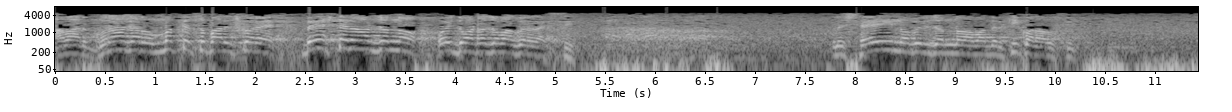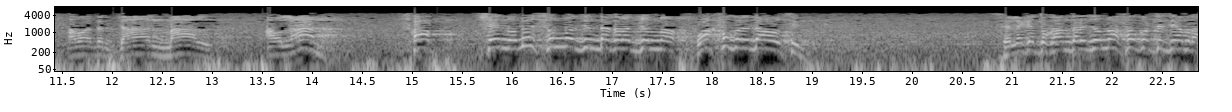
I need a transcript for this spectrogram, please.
আমার গুণাগার উম্মতকে সুপারিশ করে বেহেস্তে নেওয়ার জন্য ওই দোয়াটা জমা করে রাখছি। সেই নবীর জন্য আমাদের কি করা উচিত? আমাদের জান, মাল, আওলাদ, সব সে নবীর শূন্য চিন্তা করার জন্য ওয়াক্ফ করে দেওয়া উচিত। ছেলেকে দোকানদারের জন্য ওয়াক্ফ করতেছি আমরা।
